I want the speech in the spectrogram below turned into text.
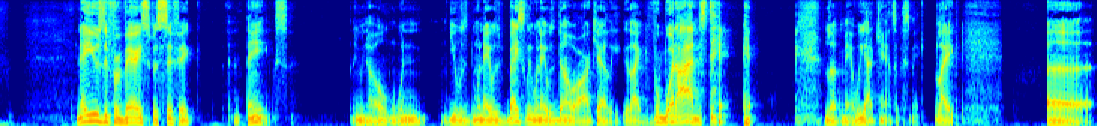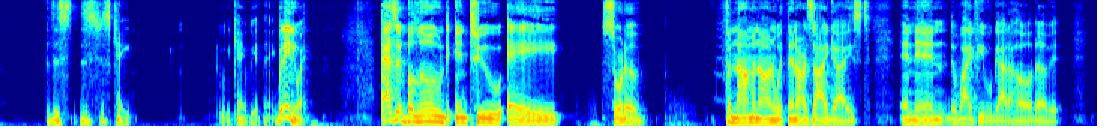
And they used it for very specific things. You know, when you was when they was basically when they was done with R. Kelly. Like, from what I understand, look, man, we gotta cancel this nigga. Like, uh, this this just can't we can't be a thing. But anyway, as it ballooned into a sort of phenomenon within our zeitgeist, and then the white people got a hold of it,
